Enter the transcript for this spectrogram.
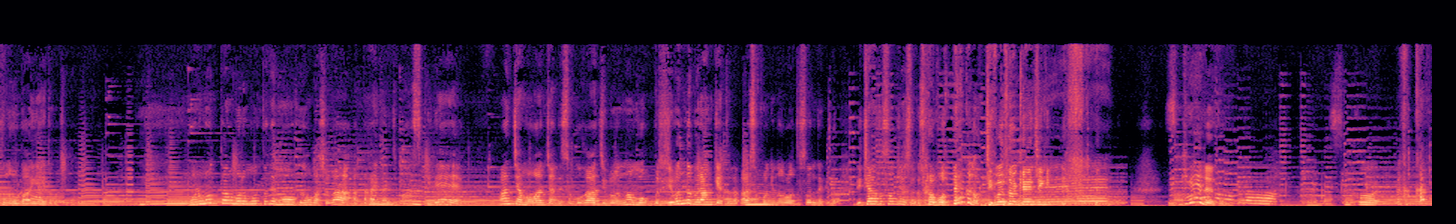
布の奪い合いとかしてたみんなでへー。モルモットはモルモットで毛布の場所があったかいから一番好きで、ワンちゃんもワンちゃんでそこが自分のも自分のブランケットだからそこに乗ろうとするんだけど、リチャードソン・ジュースがそれを持っていくの自分のゲージに。ウへケーると思そうなんだすごい。なんか飼って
